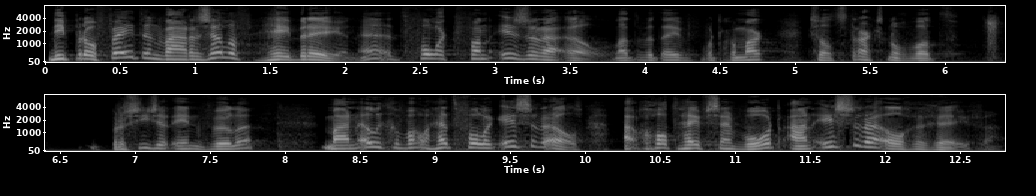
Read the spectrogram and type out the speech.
Die profeten waren zelf Hebreeën, het volk van Israël. Laten we het even voor het gemak. Ik zal het straks nog wat preciezer invullen. Maar in elk geval het volk Israël. God heeft zijn woord aan Israël gegeven.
